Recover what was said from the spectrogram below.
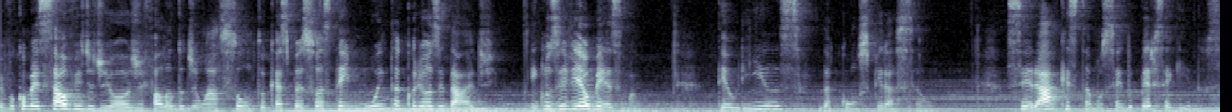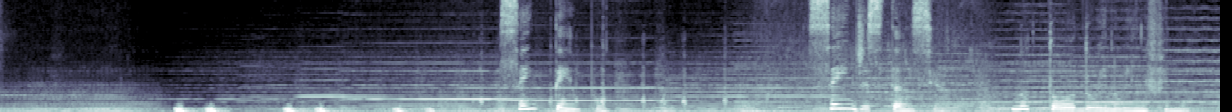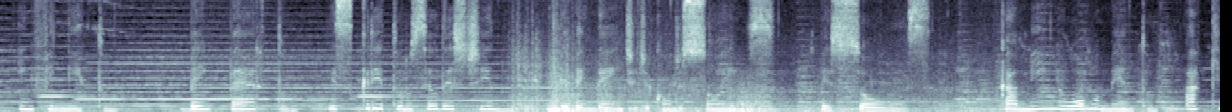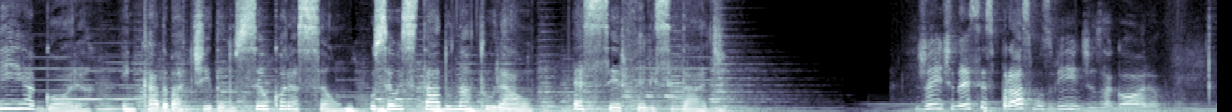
Eu vou começar o vídeo de hoje falando de um assunto que as pessoas têm muita curiosidade, inclusive eu mesma. Teorias da conspiração. Será que estamos sendo perseguidos? Sem tempo, sem distância, no todo e no ínfimo, infinito, bem perto escrito no seu destino, independente de condições, pessoas, caminho ou momento, aqui e agora, em cada batida do seu coração, o seu estado natural é ser felicidade. Gente, nesses próximos vídeos agora,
